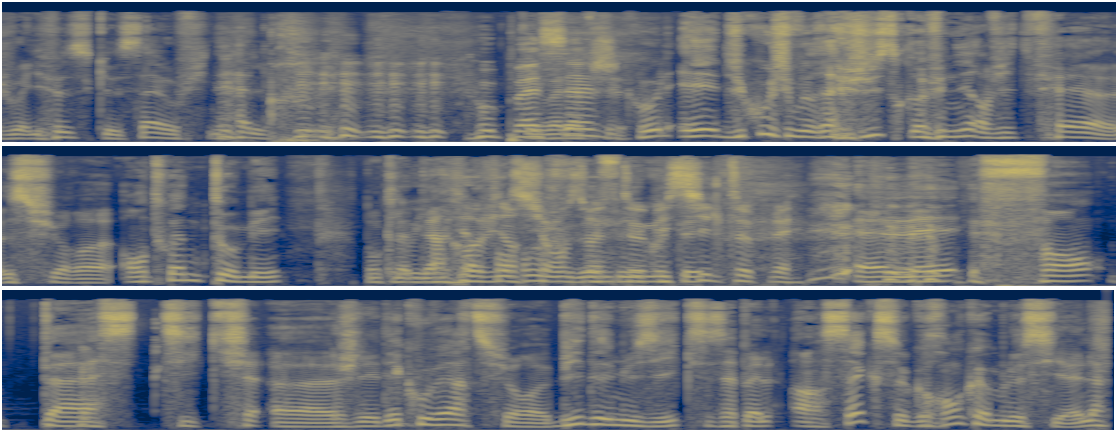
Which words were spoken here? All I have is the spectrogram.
joyeuse que ça au final Au et voilà, passage. c'est cool. Et du coup, je voudrais juste revenir vite fait euh, sur euh, Antoine Thomé. Donc la Oui, dernière reviens sur Antoine Thomé, s'il te plaît. Elle est fantastique. Euh, je l'ai découverte sur Bid et Musique. Ça s'appelle Un sexe grand comme le ciel.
